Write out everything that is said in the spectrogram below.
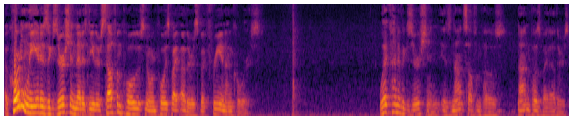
Accordingly, it is exertion that is neither self-imposed nor imposed by others, but free and uncoerced. What kind of exertion is not self-imposed not imposed by others,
